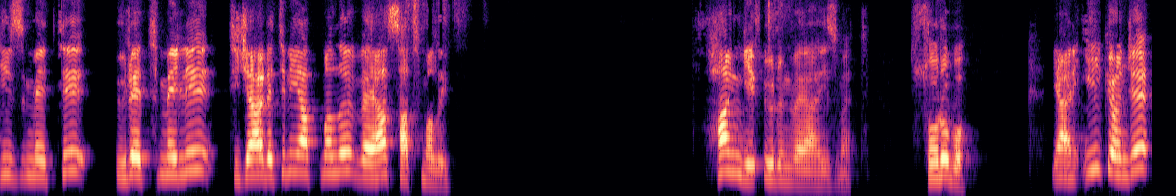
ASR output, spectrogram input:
hizmeti üretmeli, ticaretini yapmalı veya satmalıyım? Hangi ürün veya hizmet? Soru bu. Yani ilk önce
